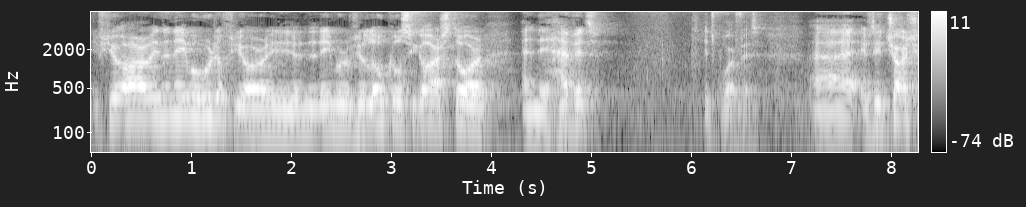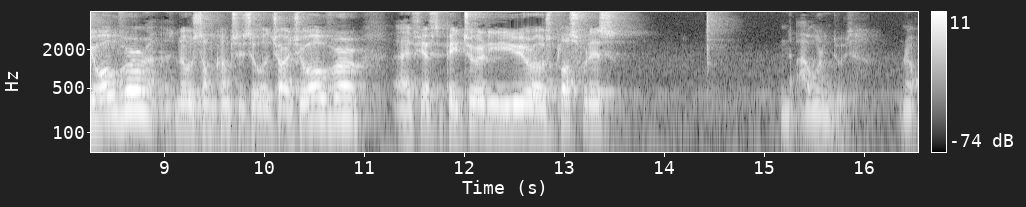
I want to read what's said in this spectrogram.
if you are in the neighborhood of your, in the neighborhood of your local cigar store and they have it, it's worth it. Uh, if they charge you over, I know some countries will charge you over. Uh, if you have to pay 30 euros plus for this, no, I wouldn't do it. No.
